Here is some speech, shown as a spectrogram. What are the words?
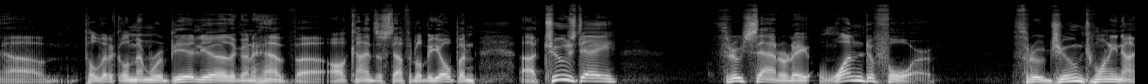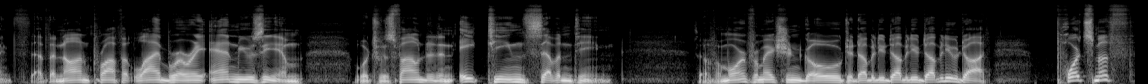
um, political memorabilia. They're going to have uh, all kinds of stuff. It'll be open uh, Tuesday through Saturday, one to four through June 29th at the nonprofit library and museum, which was founded in 1817. So for more information, go to www.portsmouth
